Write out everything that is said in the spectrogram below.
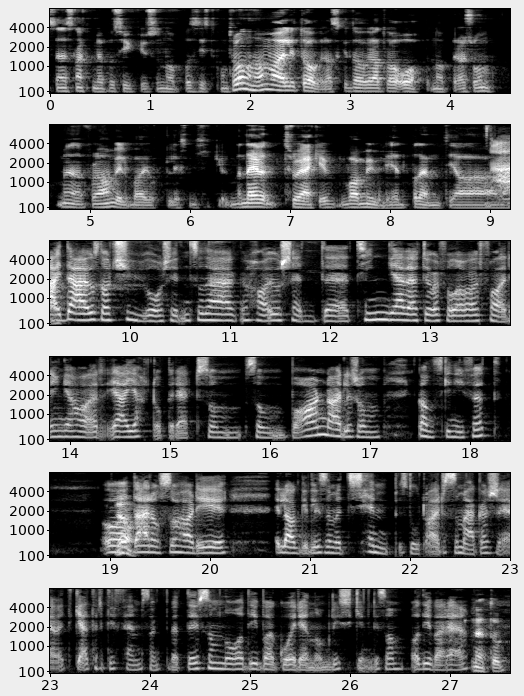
som jeg, snakket med på sykehuset nå på siste kontroll, han var litt overrasket over at det var åpen operasjon. Men, for han ville bare gjort det liksom kikkhull. Men det tror jeg ikke var mulighet på den tida. Nei, det er jo snart 20 år siden, så det har jo skjedd uh, ting. Jeg vet jo i hvert fall av erfaring. Jeg, har, jeg er hjerteoperert som, som barn, da, eller som ganske nyfødt. Og ja. der også har de laget liksom et kjempestort arr som er kanskje jeg vet ikke, 35 cm, som nå de bare går gjennom lysken, liksom. Og de bare Nettopp.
